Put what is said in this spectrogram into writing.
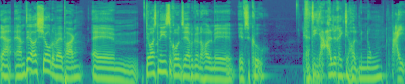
Ja, jamen, det er også sjovt at være i parken. Øhm, det var også den eneste grund til, at jeg begyndte at holde med FCK. Ja, det, jeg har aldrig rigtig holdt med nogen. Nej,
